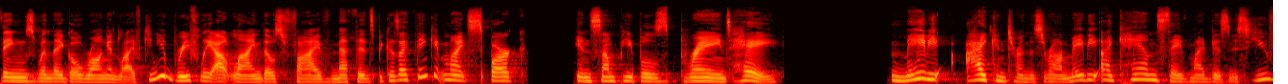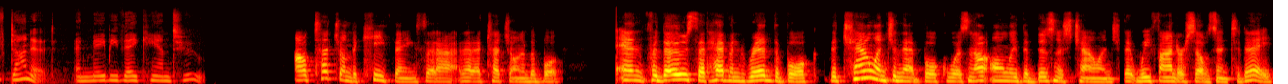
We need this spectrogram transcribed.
things when they go wrong in life. Can you briefly outline those five methods? Because I think it might spark in some people's brains hey, maybe I can turn this around. Maybe I can save my business. You've done it, and maybe they can too. I'll touch on the key things that I, that I touch on in the book. And for those that haven't read the book, the challenge in that book was not only the business challenge that we find ourselves in today,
